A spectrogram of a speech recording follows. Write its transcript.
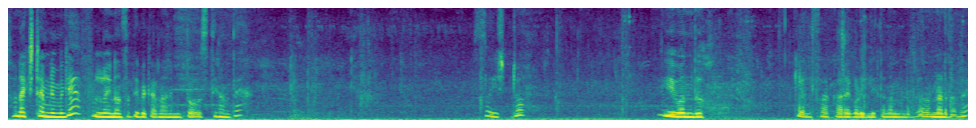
ಸೊ ನೆಕ್ಸ್ಟ್ ಟೈಮ್ ನಿಮಗೆ ಫುಲ್ ಇನ್ನೊಂದು ಸತಿ ಬೇಕಾದ್ರೆ ನಾನು ನಿಮಗೆ ತೋರಿಸ್ತೀನಂತೆ. ಸೊ ಇಷ್ಟು. ಈ ಒಂದು ಕೆಲಸ ಕಾರ್ಯಗಳು ಇಲ್ಲಿ ತನಕ ನಡೆದ, ನಡೆದವೆ.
